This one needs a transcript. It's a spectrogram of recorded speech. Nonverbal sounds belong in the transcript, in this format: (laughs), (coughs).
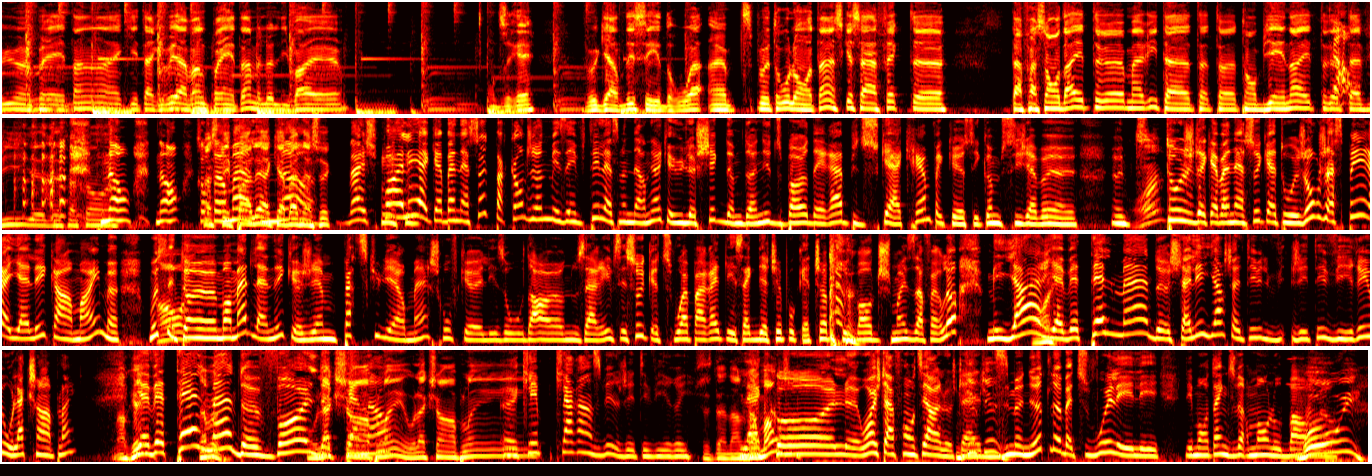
Eu un printemps qui est arrivé avant le printemps, mais là, l'hiver, on dirait, veut garder ses droits un petit peu trop longtemps. Est-ce que ça affecte euh, ta façon d'être, euh, Marie, ta, ta- ta- ton bien-être, ta vie euh, de façon. (laughs) Non, non. C'est parce que t'es pas allé à Cabane à non. sucre. Ben, je suis pas allée à Cabane à sucre. Par contre, j'ai un de mes invités la semaine dernière qui a eu le chic de me donner du beurre d'érable puis du sucre à crème. Fait que c'est comme si j'avais un, une petite touche de Cabane à sucre à tous les jours. J'aspire à y aller quand même. Moi, Ah c'est un moment de l'année que j'aime particulièrement. Je trouve que les odeurs nous arrivent. C'est sûr que tu vois apparaître les sacs de chips au ketchup sur le (coughs) bord du chemin, ces affaires-là. Mais hier, Ouais. il y avait tellement de... Je suis allée hier, été, j'ai été virée au lac Champlain. Il y avait tellement Ah de vols Au de lac canons. Champlain, au lac Champlain. Euh, Clarenceville, j'ai été virée. C'était dans le La Vermont, colle. euh, Ouais, j'étais à la frontière, là. J'étais à 10 minutes, là. Ben, tu vois les, les, les montagnes du Vermont, l'autre bord. Oui, oui.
